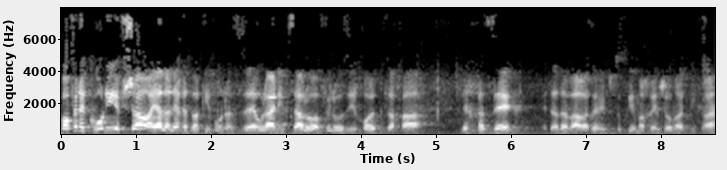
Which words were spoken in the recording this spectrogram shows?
באופן עקרוני אפשר היה ללכת בכיוון הזה, אולי נמצא לו אפילו איזו יכולת ככה לחזק את הדבר הזה מפסוקים אחרים שעוד מעט נקרא.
